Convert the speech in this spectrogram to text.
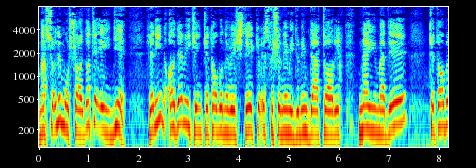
مسائل مشاهدات عینیه. یعنی این آدمی که این کتابو نوشته که اسمشو نمی‌دونیم در تاریخ نیومده کتاب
